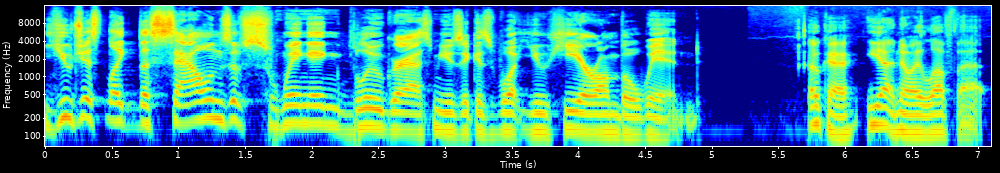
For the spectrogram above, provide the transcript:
you just like the sounds of swinging bluegrass music is what you hear on the wind Okay. Yeah, no, I love that.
